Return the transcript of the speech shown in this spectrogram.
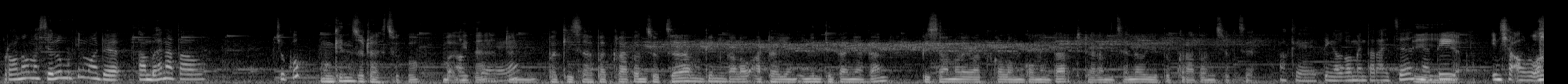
Prono, Mas Jalu mungkin mau ada tambahan atau cukup? Mungkin sudah cukup Mbak Vita Oke. dan bagi sahabat Keraton Jogja mungkin kalau ada yang ingin ditanyakan bisa melewat kolom komentar di dalam channel YouTube Keraton Jogja. Oke, tinggal komentar aja Iya. nanti insya Allah,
